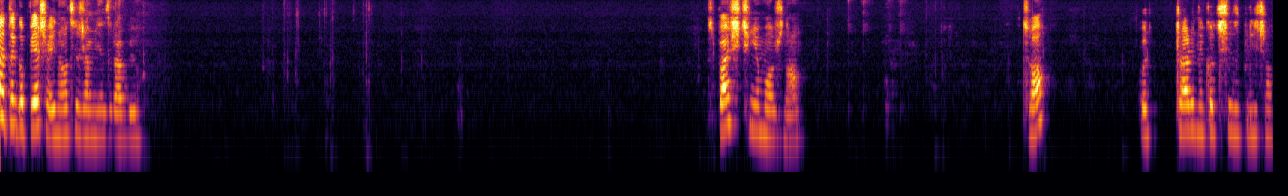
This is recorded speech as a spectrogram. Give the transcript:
No tego pierwszej nocy, że mnie zrobił. Spaść nie można. Co? Ko- Czarny kot się zbliża.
